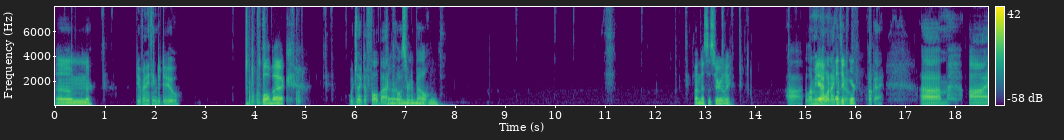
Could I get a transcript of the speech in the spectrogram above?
Um, Do you have anything to do? fall back. Would you like to fall back closer to Bill? Um, Not necessarily. Uh, let me Yeah, know when I I'll can take move. Okay. Um, I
